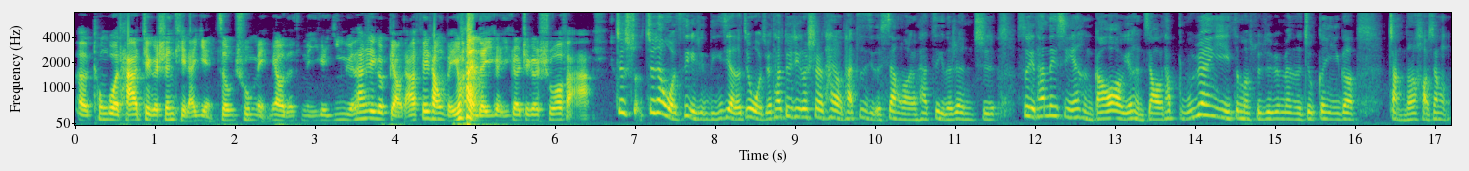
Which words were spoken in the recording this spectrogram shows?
呃，通过他这个身体来演奏出美妙的这么一个音乐，它是一个表达非常委婉的一个一个这个说法。就是就像我自己理解的，就我觉得他对这个事儿，他有他自己的向往，有他自己的认知，所以他内心也很高傲，也很骄傲，他不愿意这么随随便便的就跟一个长得好像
